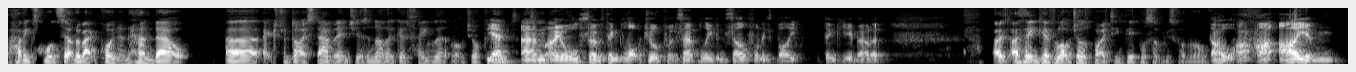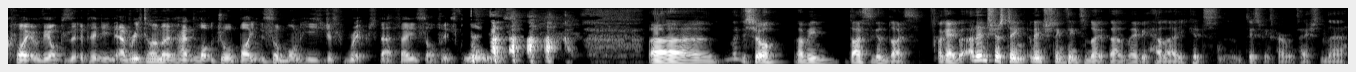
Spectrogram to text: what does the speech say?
having someone sit on a back point and hand out uh, extra dice damage is another good thing that Lockjaw can do. Yeah, bring um. I also think Lockjaw puts out bleed himself on his bite. Thinking about it, I, I think if Lockjaw's biting people, something's gone wrong. oh, I, I, I am quite of the opposite opinion. Every time I've had Lockjaw bite someone, he's just ripped their face off. It's glorious. uh, sure. I mean, dice is going to dice. Okay, but an interesting, an interesting thing to note there. Maybe Hela, you could do some experimentation there,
